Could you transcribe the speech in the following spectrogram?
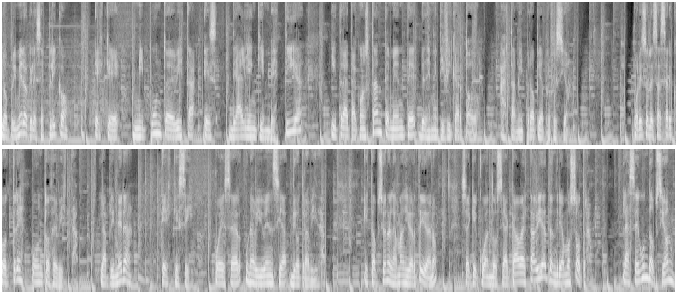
Lo primero que les explico es que mi punto de vista es de alguien que investiga y trata constantemente de desmitificar todo, hasta mi propia profesión. Por eso les acerco tres puntos de vista. La primera es que sí, puede ser una vivencia de otra vida. Esta opción es la más divertida, ¿no? Ya que cuando se acaba esta vida tendríamos otra. La segunda opción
